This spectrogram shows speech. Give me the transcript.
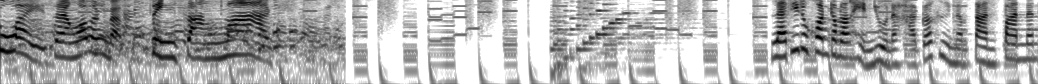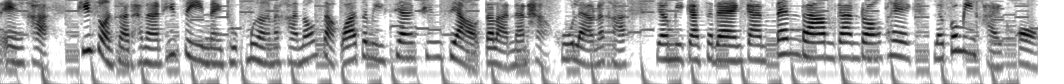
ด้วย แสดงว่ามันแบบจริงจังมาก และที่ทุกคนกำลังเห็นอยู่นะคะ ก็คือน้ำตาลปั้นนั่นเองค่ะ ที่สวนสาธารณะที่จีนในทุกเมืองนะคะ นอกจากว่าจะมีเซียงชินเจียวตลาดนัดหาคู่แล้วนะคะ ยังมีการแสดงการเต้นรำการร้องเพลง แล้วก็มีขายของ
